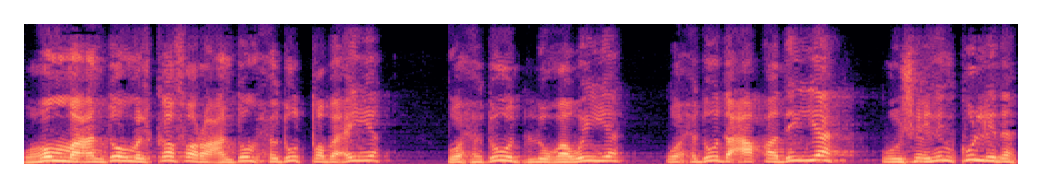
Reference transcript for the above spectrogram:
وهم عندهم الكفر عندهم حدود طبيعية وحدود لغوية وحدود عقدية وشايلين كل ده.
